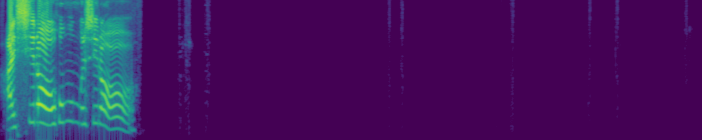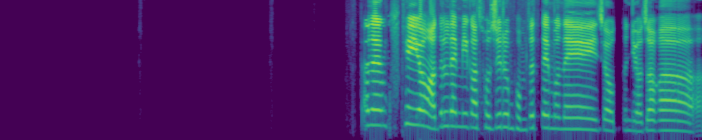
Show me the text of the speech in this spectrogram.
아 싫어 호문문 싫어. 나는 국회의원 아들내미가 저지른 범죄 때문에 이제 어떤 여자가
